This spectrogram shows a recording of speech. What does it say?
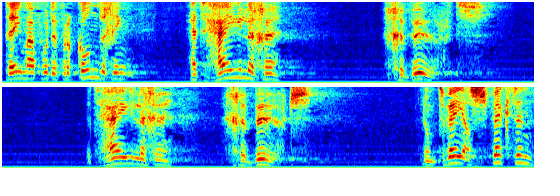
Thema voor de verkondiging. Het heilige gebeurt. Het heilige gebeurt. Ik noem twee aspecten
